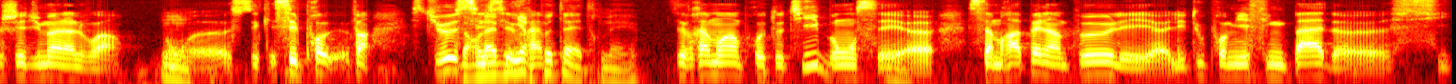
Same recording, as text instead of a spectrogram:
j'ai du mal à le voir. Bon, hmm. euh, c'est enfin, si tu veux, dans l'avenir peut-être, mais c'est vraiment un prototype. Bon, c'est, euh, ça me rappelle un peu les, les tout premiers ThinkPad, si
